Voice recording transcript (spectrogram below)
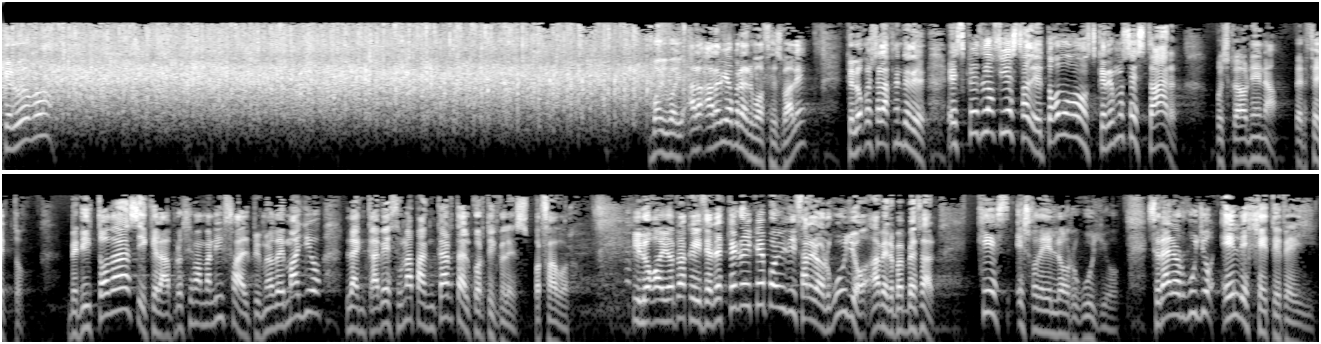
Que luego Voy, voy. Ahora, voy a poner voces, ¿vale? Que luego está la gente de, es que es la fiesta de todos, queremos estar. Pues claro, nena, perfecto. Venid todas y que la próxima manifa, el primero de mayo, la encabece una pancarta del corte inglés, por favor. Y luego hay otras que dicen, es que no hay que politizar el orgullo. A ver, para empezar, ¿qué es eso del orgullo? Será el orgullo LGTBI.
